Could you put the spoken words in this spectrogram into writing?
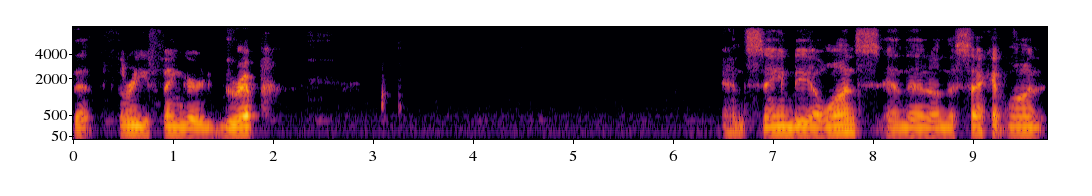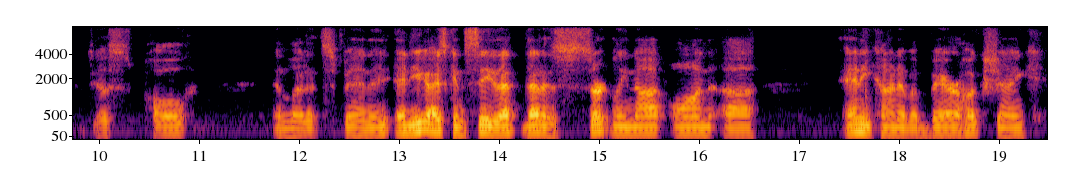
that three fingered grip. And same deal once, and then on the second one, just pull and let it spin. And, and you guys can see that that is certainly not on uh, any kind of a bare hook shank.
